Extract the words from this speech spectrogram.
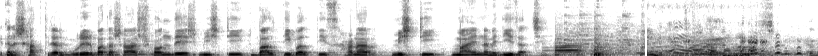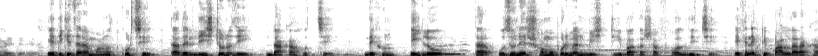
এখানে সাতক্ষীরার গুড়ের বাতাসা, সন্দেশ, মিষ্টি, বালতি বালতি, ছানার মিষ্টি মায়ের নামে দিয়ে যাচ্ছে। এদিকে যারা মানত করছে, তাদের লিস্ট অনুযায়ী ডাকা হচ্ছে। দেখুন, এই লোক তার ওজনের সমপরিমাণ মিষ্টি, বাতাসা, ফল দিচ্ছে। এখানে একটি পাল্লা রাখা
